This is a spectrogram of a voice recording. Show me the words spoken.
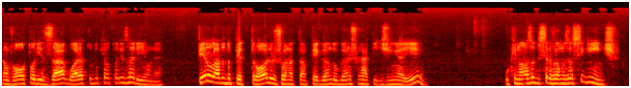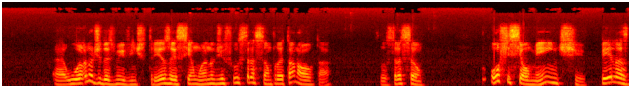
não vão autorizar agora tudo que autorizariam, né? Pelo lado do petróleo, Jonathan, pegando o gancho rapidinho aí, o que nós observamos é o seguinte: uh, o ano de 2023 vai ser um ano de frustração para o etanol, tá? Frustração oficialmente, pelas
